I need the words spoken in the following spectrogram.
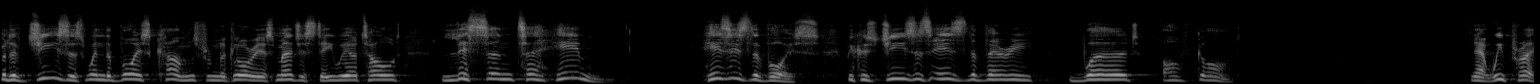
But of Jesus, when the voice comes from the glorious majesty, we are told, listen to him. His is the voice, because Jesus is the very word of God. Now, we pray,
